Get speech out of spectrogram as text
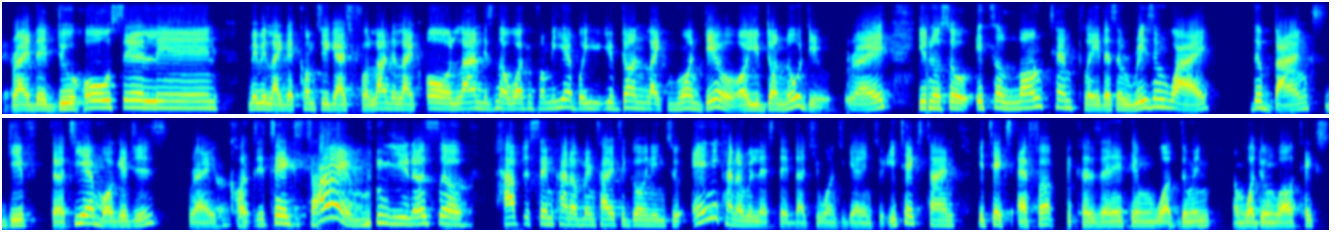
yeah. right? They do wholesaling. Maybe like they come to you guys for land. They're like, oh, land is not working for me yet, but you, you've done like one deal or you've done no deal, right? You know, so it's a long-term play. There's a reason why the banks give 30-year mortgages, right? Because yeah. it takes time, you know. So yeah have the same kind of mentality going into any kind of real estate that you want to get into. It takes time, it takes effort because anything worth doing and what doing well takes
